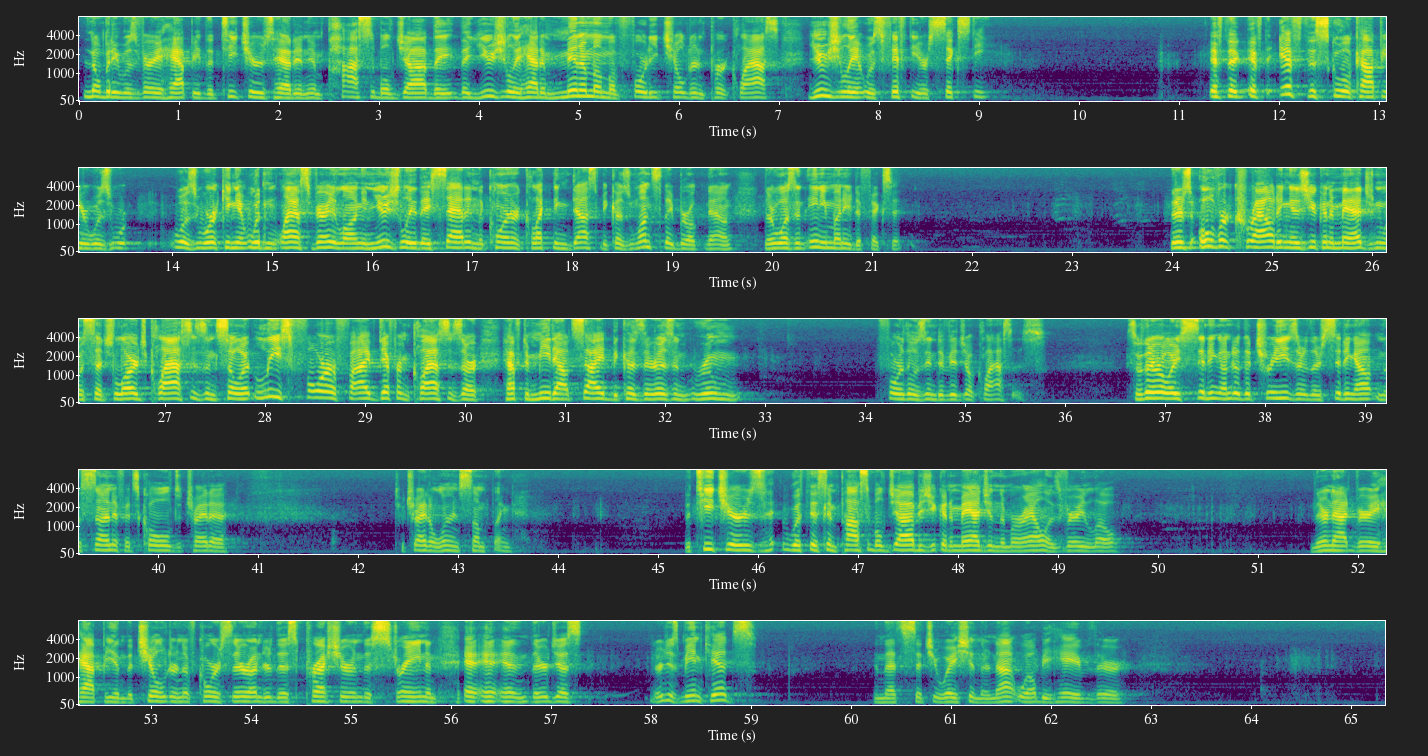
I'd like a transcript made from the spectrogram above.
Nobody was very happy. The teachers had an impossible job. They, they usually had a minimum of 40 children per class. Usually it was 50 or 60. If the, if, if the school copier was was working, it wouldn't last very long, and usually they sat in the corner collecting dust because once they broke down, there wasn't any money to fix it. There's overcrowding, as you can imagine, with such large classes, and so at least four or five different classes are, have to meet outside because there isn't room for those individual classes. So they're always sitting under the trees or they're sitting out in the sun if it's cold to try to, to try to learn something. The teachers with this impossible job, as you can imagine, the morale is very low. They're not very happy, and the children, of course, they're under this pressure and this strain, and, and, and they're just they're just being kids in that situation. They're not well behaved. They're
